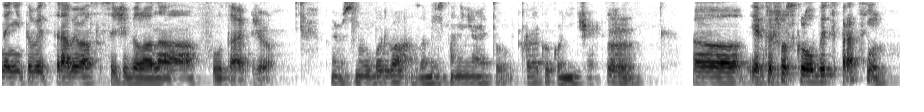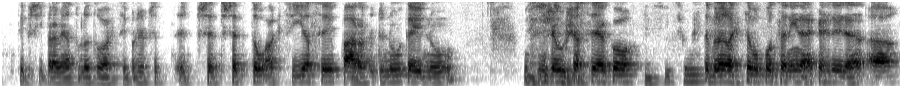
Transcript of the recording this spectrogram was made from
není to věc, která by vás asi živila na full time, že jo? My jsme oba dva zaměstnaný a je to opravdu jako koníček. Mm. Uh, jak to šlo skloubit s prací, ty přípravy na tuto akci? Protože před, před, před tou akcí asi pár dnů, týdnů, myslím, Měsíců. že už asi jako Měsíců. jste byli lehce opocený, ne, každý den a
